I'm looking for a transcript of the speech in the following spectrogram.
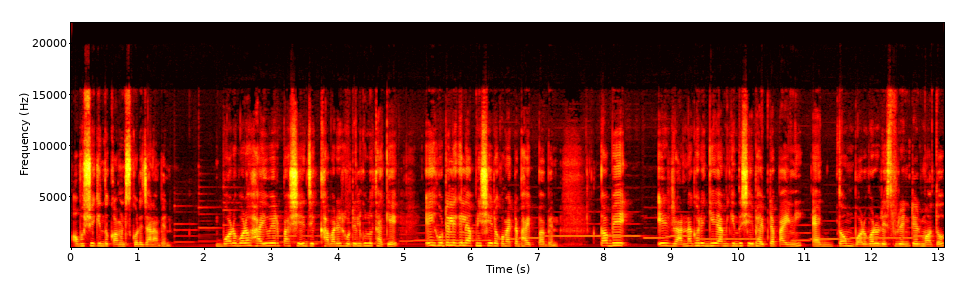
অবশ্যই কিন্তু কমেন্টস করে জানাবেন। বড় বড় হাইওয়ের পাশে যে খাবারের হোটেলগুলো থাকে, এই হোটেলে গেলে আপনি সেই রকম একটা ভাইব পাবেন। তবে এর রান্নাঘরে গিয়ে আমি কিন্তু সেই ভাইবটা পাইনি। একদম বড় বড় রেস্টুরেন্টের মতো।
